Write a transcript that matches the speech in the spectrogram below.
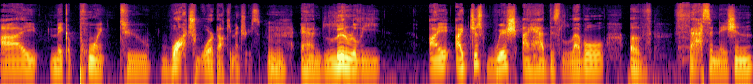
I make a point to watch war documentaries. Mm-hmm. And literally I I just wish I had this level of fascination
